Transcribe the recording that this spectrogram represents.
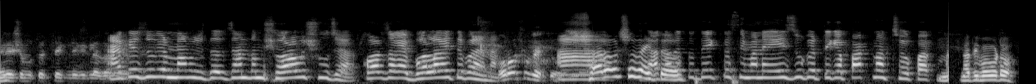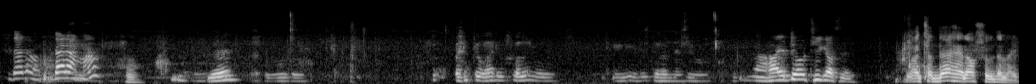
এর সমস্ত টেকনিক এগুলা জানে আগের যুগের মানুষ জানতাম সরল সুজা কর জায়গায় বলা হইতে পারে না। তো। সরল সুজাই তো। দেখতেছি মানে এই যুগের থেকে পাকনাচ্ছ পাকনা। নাতি বাবু ওঠো। দাঁড়াও। দাঁড়া মা। হাইটও ঠিক আছে। আচ্ছা দেখেন অসুবিধা নাই।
